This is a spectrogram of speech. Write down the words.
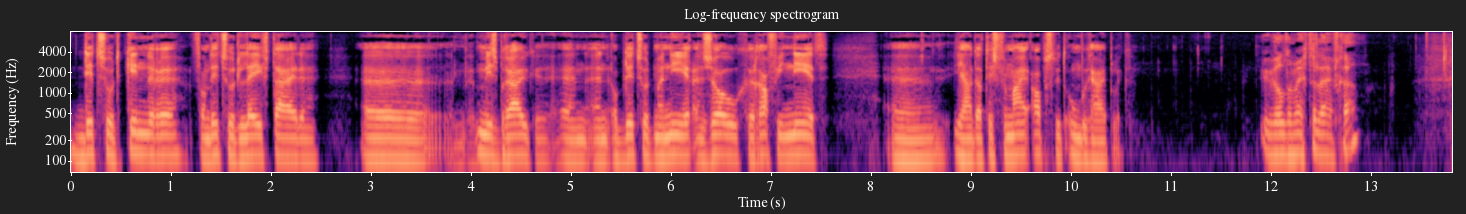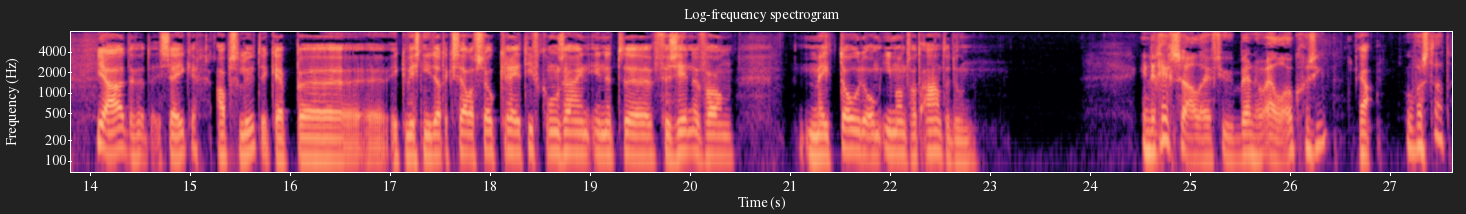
dit soort kinderen van dit soort leeftijden misbruiken. En, en op dit soort manier en zo geraffineerd... ja, dat is voor mij absoluut onbegrijpelijk. U wilde hem echt te lijf gaan? Ja, zeker. Absoluut. Ik, heb, uh, ik wist niet dat ik zelf zo creatief kon zijn... in het uh, verzinnen van methoden om iemand wat aan te doen. In de rechtszaal heeft u Ben ook gezien? Ja. Hoe was dat?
